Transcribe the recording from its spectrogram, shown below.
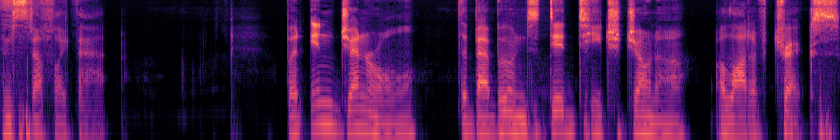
and stuff like that. But in general, the baboons did teach Jonah a lot of tricks.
